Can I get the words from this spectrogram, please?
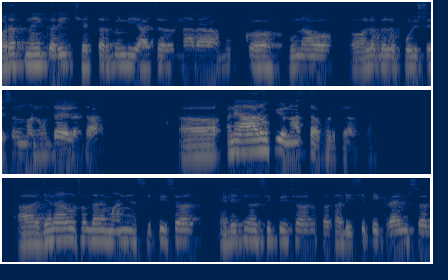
પરત નહીં કરી છેતરપિંડી આચરનારા અમુક ગુનાઓ અલગ અલગ પોલીસ સ્ટેશનમાં નોંધાયેલ હતા. અને આ આરોપીઓ નાસ્તા ફરતા હતા. જેના અનુસંધાને માન્ય CP sir, additional CP sir તથા DCP crime sir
